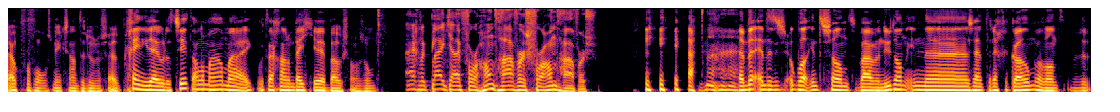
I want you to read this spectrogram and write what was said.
er ook vervolgens niks aan te doen of zo. Ik heb geen idee hoe dat zit allemaal, maar ik word daar gewoon een beetje boos van soms. Eigenlijk pleit jij voor handhavers voor handhavers. ja, en, en het is ook wel interessant waar we nu dan in uh, zijn terechtgekomen. Want we,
